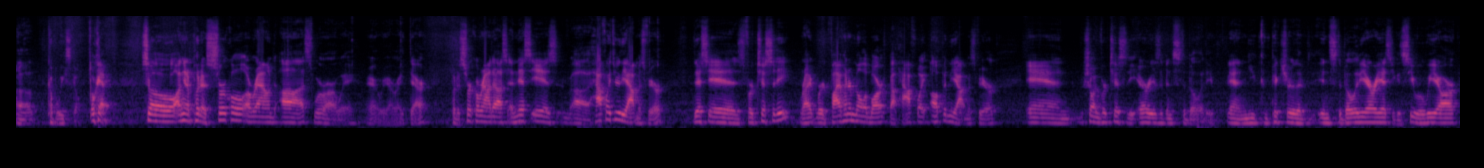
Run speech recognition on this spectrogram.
uh, a couple weeks ago. Okay, so I'm gonna put a circle around us. Where are we? There we are, right there put a circle around us, and this is uh, halfway through the atmosphere. This is vorticity, right? We're at 500 millibars, about halfway up in the atmosphere, and showing vorticity, areas of instability. And you can picture the instability areas. You can see where we are,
